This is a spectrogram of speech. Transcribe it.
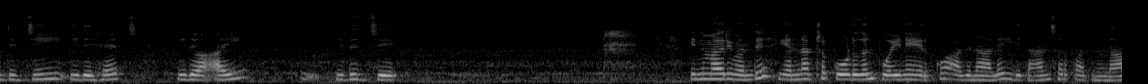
இது ஜி இது ஹெச் இது ஐ இது ஜே இந்த மாதிரி வந்து எண்ணற்ற கோடுகள் போயினே இருக்கும். அதனால இதுக்கு ஆன்சர் பார்த்திங்கன்னா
